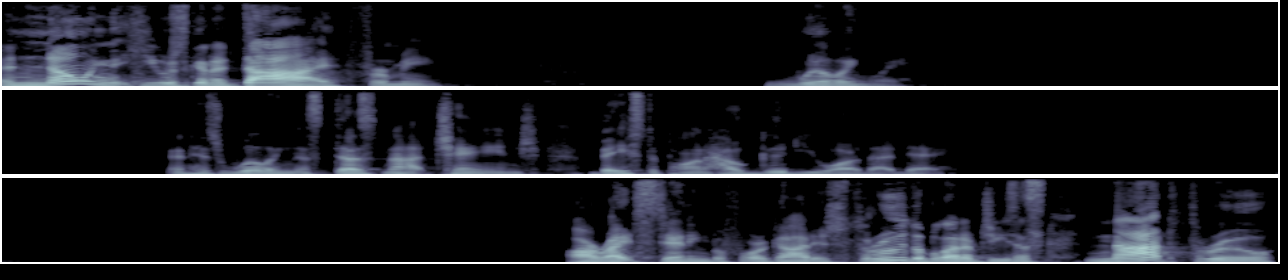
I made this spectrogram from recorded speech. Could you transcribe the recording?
and knowing that He was going to die for me willingly. and his willingness does not change based upon how good you are that day. Our right standing before God is through the blood of Jesus, not through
